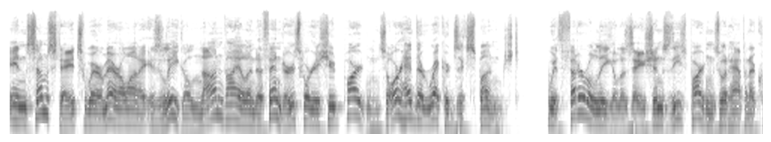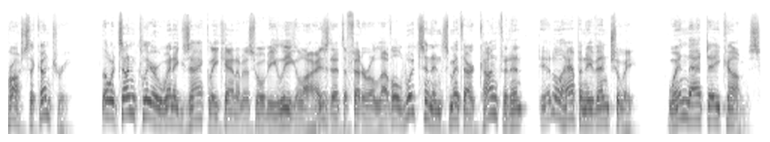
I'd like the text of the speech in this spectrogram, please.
In some states where marijuana is legal, nonviolent offenders were issued pardons or had their records expunged. With federal legalizations, these pardons would happen across the country. Though it's unclear when exactly cannabis will be legalized at the federal level, Woodson and Smith are confident it'll happen eventually. When that day comes,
